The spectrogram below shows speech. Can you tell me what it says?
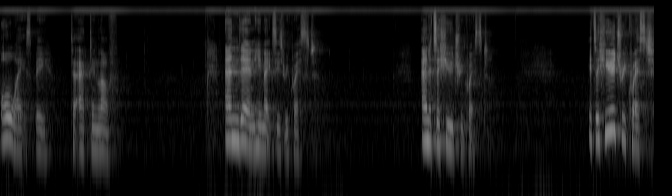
always be to act in love. And then he makes his request. And it's a huge request. It's a huge request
